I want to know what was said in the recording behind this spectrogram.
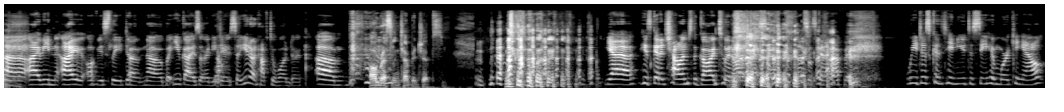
Uh, I mean, I obviously don't know, but you guys already do, so you don't have to wonder. Um, Arm wrestling championships. yeah, he's gonna challenge the guard to wrestle. That's what's gonna happen. We just continue to see him working out.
